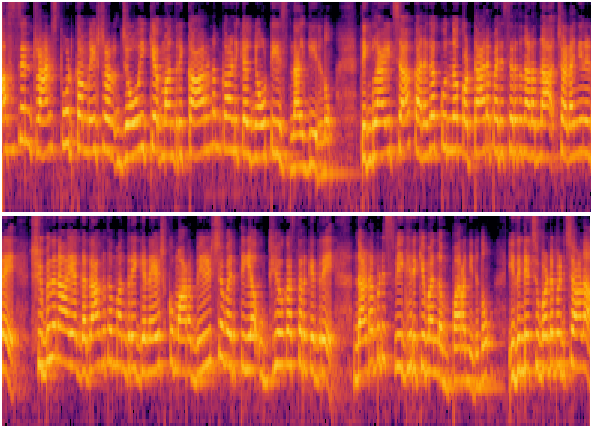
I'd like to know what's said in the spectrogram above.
അസിസ്റ്റന്റ് ട്രാൻസ്പോർട്ട് കമ്മീഷണർ ജോയിക്ക് മന്ത്രി കാരണം കാണിക്കൽ നോട്ടീസ് നൽകിയിരുന്നു. തിങ്കളാഴ്ച കനകക്കുന്ന് കൊട്ടാര പരിസരത്ത് നടന്ന ചടങ്ങിനിടെ ക്ഷുഭിതനായ ഗതാഗത മന്ത്രി ഗണേഷ് കുമാർ വീഴ്ച വരുത്തിയ ഉദ്യോഗസ്ഥർക്കെതിരെ നടപടി സ്വീകരിക്കുമെന്നും പറഞ്ഞിരുന്നു. ഇതിന്റെ ചുവട് പിടിച്ചാണ്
